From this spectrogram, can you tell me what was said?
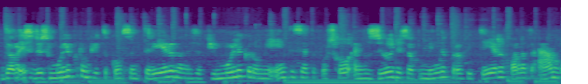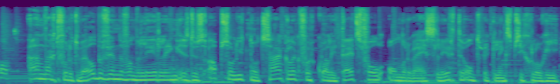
dan is het dus moeilijker om je te concentreren. Dan is het je moeilijker om je in te zetten voor school en dan zul je dus ook minder profiteren van het aanbod. Aandacht voor het welbevinden van de leerling is dus absoluut noodzakelijk voor kwaliteitsvol onderwijs, leert de ontwikkelingspsychologie.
